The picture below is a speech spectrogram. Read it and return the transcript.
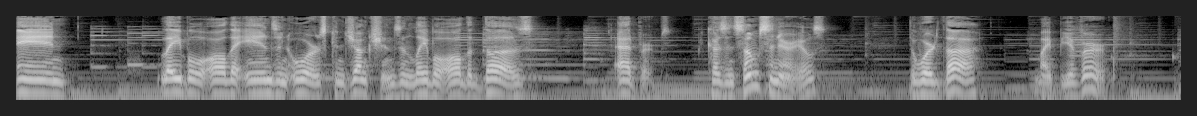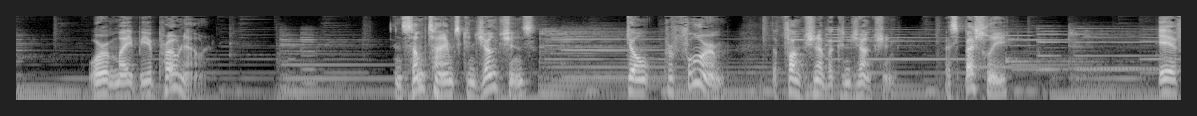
and label all the ands and ors conjunctions and label all the thes adverbs. Because in some scenarios, the word the might be a verb or it might be a pronoun. And sometimes conjunctions don't perform the function of a conjunction, especially if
